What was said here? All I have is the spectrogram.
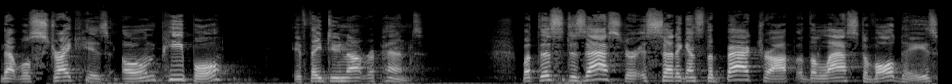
that will strike his own people if they do not repent. But this disaster is set against the backdrop of the last of all days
